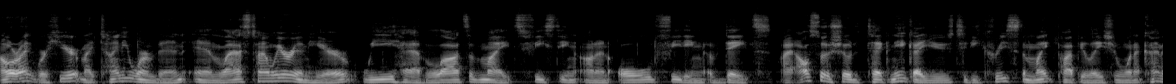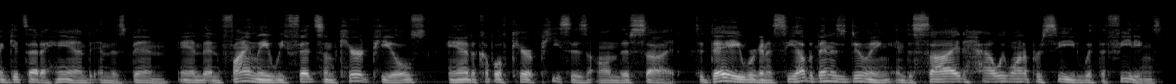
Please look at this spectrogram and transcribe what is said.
All right, we're here at my tiny worm bin, and last time we were in here, we had lots of mites feasting on an old feeding of dates. I also showed a technique I use to decrease the mite population when it kind of gets out of hand in this bin. And then finally, we fed some carrot peels and a couple of carrot pieces on this side. Today, we're gonna see how the bin is doing and decide how we wanna proceed with the feedings.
